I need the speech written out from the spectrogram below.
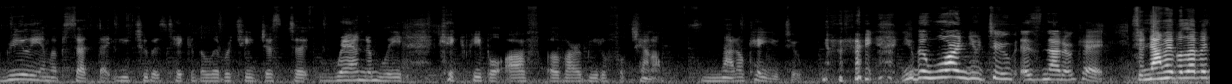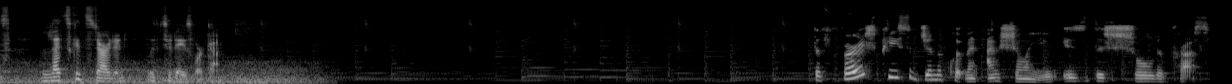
really am upset that YouTube has taken the liberty just to randomly kick people off of our beautiful channel It's not okay, YouTube. You've been warned, YouTube, it's not okay. So now, my beloveds, let's get started with today's workout. The first piece of gym equipment I'm showing you is the shoulder press.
